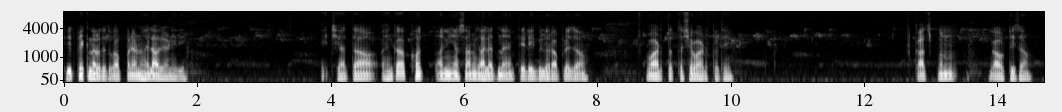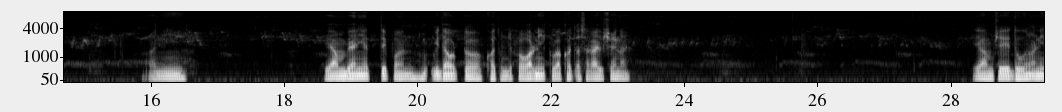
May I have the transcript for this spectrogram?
ती फेकणार होते तो बाप्पाने आणून हे लावली आणि ती. याची आता ह्यांका खत आणि असं आम्ही घालत नाही. ते रेग्युलर आपल्या ज्या वाढतात तसे वाढतं ते. काच पण गावठीचा. आणि हे आंबे आणि आहेत ते पण विदाऊट खत म्हणजे फवारणी किंवा खत असा काही विषय नाही. हे आमचे दोन आणि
